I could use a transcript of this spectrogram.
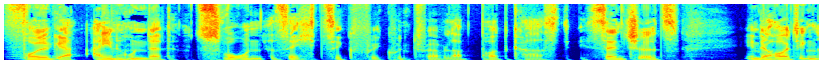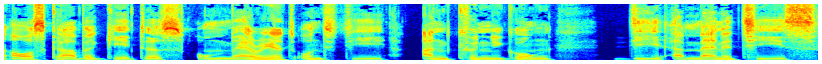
Folge 162 Frequent Traveler Podcast Essentials. In der heutigen Ausgabe geht es um Marriott und die Ankündigung, die Amenities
